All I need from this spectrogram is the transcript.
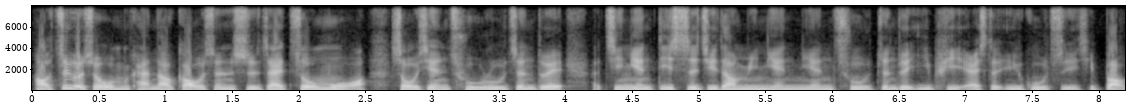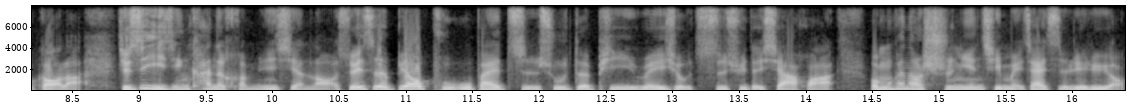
好，这个时候我们看到高盛是在周末首先出炉针对今年第四季到明年年初针对 EPS 的预估值以及报告啦。其实已经看得很明显了。随着标普五百指数的 PE ratio 持续的下滑，我们看到十年期美债殖利率哦，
